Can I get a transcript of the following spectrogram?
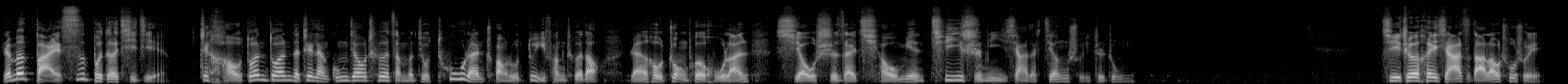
人们百思不得其解：这好端端的这辆公交车，怎么就突然闯入对方车道，然后撞破护栏，消失在桥面七十米以下的江水之中呢？汽车黑匣子打捞出水，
